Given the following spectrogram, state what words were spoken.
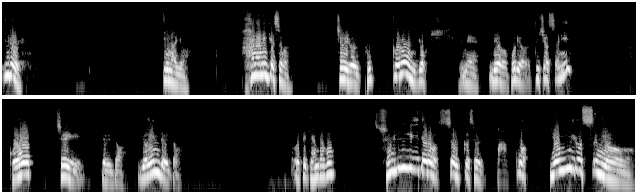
이를 인하여 하나님께서 저희를 부끄러운 욕심에 내어버려 두셨으니 곧 저희들도 여인들도 어떻게 한다고? 순리대로 쓸 것을 바꾸어 영리로 쓰며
